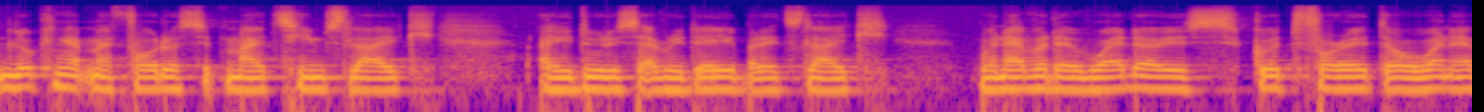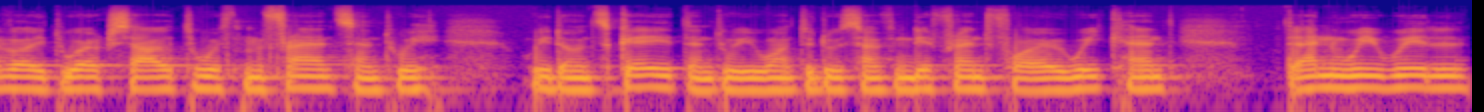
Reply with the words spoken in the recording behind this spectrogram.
looking at my photos, it might seems like I do this every day, but it's like whenever the weather is good for it or whenever it works out with my friends and we we don't skate and we want to do something different for a weekend, then we will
